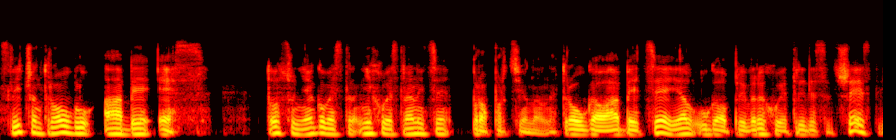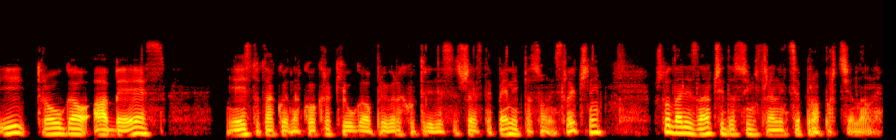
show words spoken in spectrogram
sličan trouglu ABS, to su njegove, njihove stranice proporcionalne. Trougao ABC, jel, ugao pri vrhu je 36 i trougao ABS je isto tako jednakokraki ugao pri vrhu 36 stepeni, pa su oni slični, što dalje znači da su im stranice proporcionalne.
